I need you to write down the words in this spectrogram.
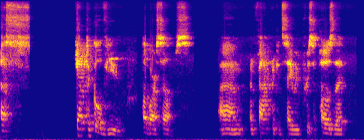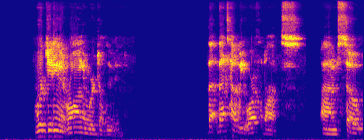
a skeptical view of ourselves. Um, in fact, we could say we presuppose that we're getting it wrong and we're deluded. That, that's how we Orthodox. Um, so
